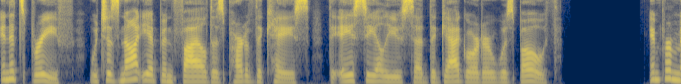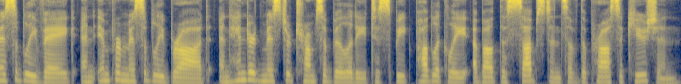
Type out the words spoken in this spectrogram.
In its brief, which has not yet been filed as part of the case, the ACLU said the gag order was both impermissibly vague and impermissibly broad and hindered Mr. Trump's ability to speak publicly about the substance of the prosecution.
